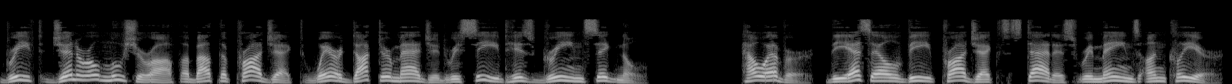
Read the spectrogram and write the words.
briefed General Musharraf about the project where Dr. Majid received his green signal. However, the SLV project's status remains unclear.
